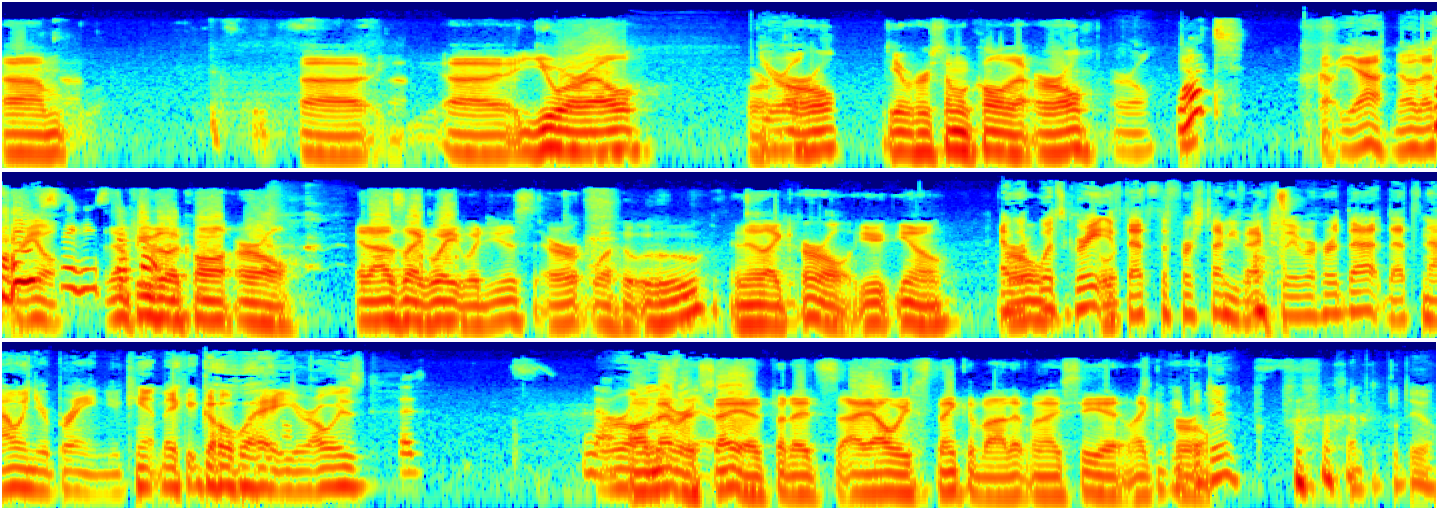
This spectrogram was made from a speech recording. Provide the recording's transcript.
um, uh, uh, URL or URL. Earl. You ever heard someone call it an Earl? Earl. What? Oh, yeah, no, that's Why real. There are people that call it Earl, and I was like, "Wait, would you just Earl? What, who, who?" And they're like, "Earl." You you know. And Earl. what's great, if that's the first time you've actually ever heard that, that's now in your brain. You can't make it go away. You're always No. Earl. I'll never there. say it, but it's I always think about it when I see it. Like Some people Earl. do. Some people do.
